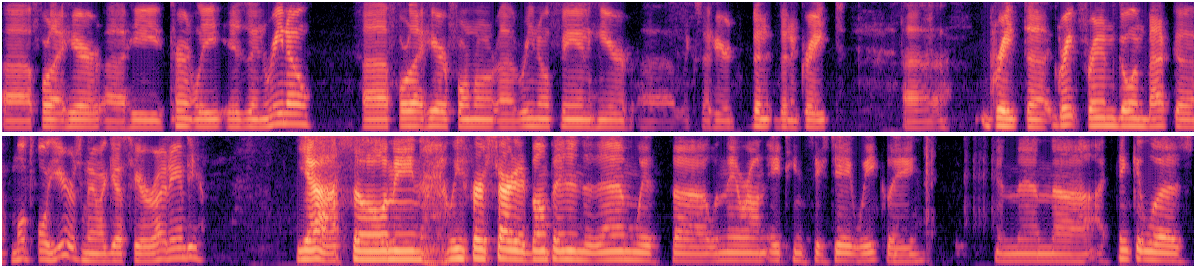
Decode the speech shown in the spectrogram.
Uh, for that here, uh, he currently is in Reno. Uh, for that here, former uh, Reno fan here. Uh, like I said here, been been a great uh, great uh, great friend going back uh, multiple years now, I guess here, right, Andy? Yeah, so I mean, we first started bumping into them with uh, when they were on 1868 Weekly, and then uh, I think it was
